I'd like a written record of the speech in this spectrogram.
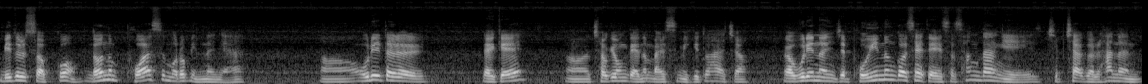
믿을 수 없고 너는 보았으므로 믿느냐. 어, 우리들에게 어, 적용되는 말씀이기도 하죠. 그러니까 우리는 이제 보이는 것에 대해서 상당히 집착을 하는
